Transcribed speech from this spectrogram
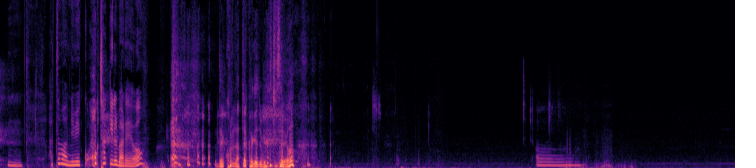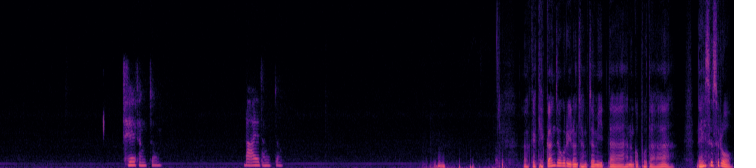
음, 하트맘님이 꼭 찾기를 바래요. 내 코를 납작하게 좀 해주세요. 어... 제 장점. 나의 장점. 어, 그러니까 객관적으로 이런 장점이 있다 하는 것보다 내 스스로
